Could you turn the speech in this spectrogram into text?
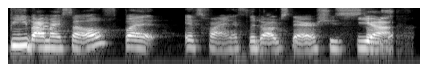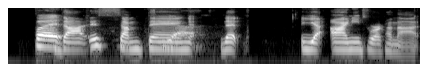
be by myself, but it's fine if the dog's there. She's Yeah. there. But that is something Yeah. that yeah i need to work on that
